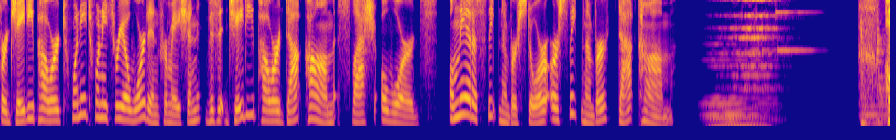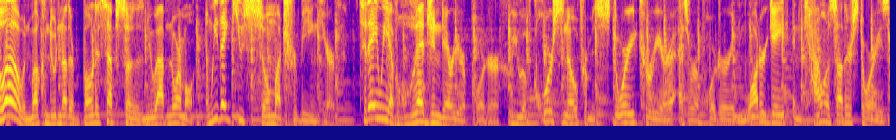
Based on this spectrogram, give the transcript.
For JD Power 2023 award information, visit jdpower.com/awards. Only at a Sleep Number store or sleepnumber.com. Hello, and welcome to another bonus episode of The New Abnormal, and we thank you so much for being here. Today we have legendary reporter, who you of course know from his storied career as a reporter in Watergate and countless other stories,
